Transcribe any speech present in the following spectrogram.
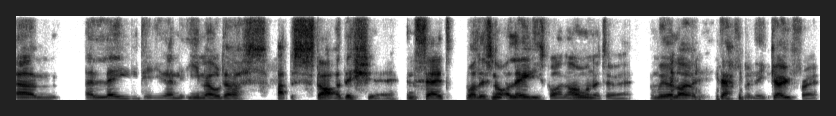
um a lady then emailed us at the start of this year and said well there's not a ladies one i want to do it. And we were like definitely go for it.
